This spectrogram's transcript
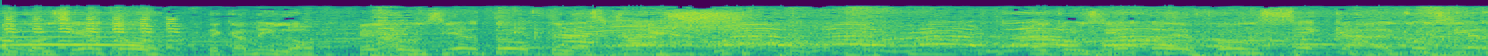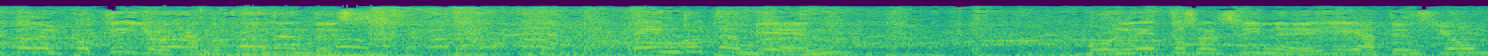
El concierto de Camilo, el concierto de las Hash, el concierto de Fonseca, el concierto del Potrillo, Alejandro Fernández. Tengo también boletos al cine y atención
